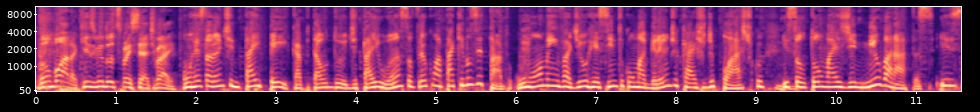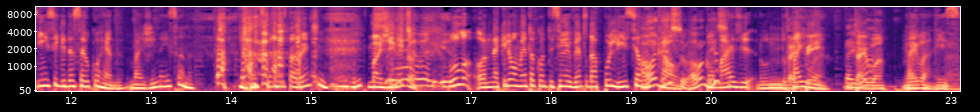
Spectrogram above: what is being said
Vambora, 15 minutos para as 7, vai. Um restaurante em Taipei, capital do- de Taiwan, sofreu com um ataque inusitado. Um homem invadiu o recinto com uma grande caixa de plástico e soltou mais de mil baratas. E, e em seguida saiu correndo. Imagina isso, Ana. Aconteceu no restaurante? Imagina. O naquele momento acontecia um evento da polícia Aonde local. isso? Aonde com isso? mais de. No Taipei. Taiwan. Taiwan. Taiwan, isso.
